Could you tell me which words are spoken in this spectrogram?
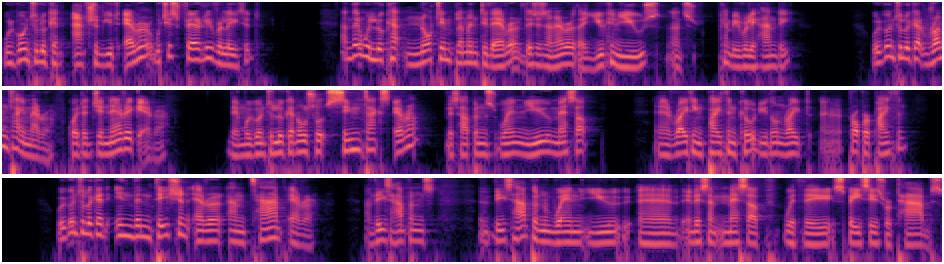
We're going to look at attribute error, which is fairly related. And then we look at not implemented error. This is an error that you can use. That can be really handy. We're going to look at runtime error, quite a generic error. Then we're going to look at also syntax error. This happens when you mess up uh, writing Python code, you don't write uh, proper Python. We're going to look at indentation error and tab error. And these happens these happen when you uh, mess up with the spaces or tabs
